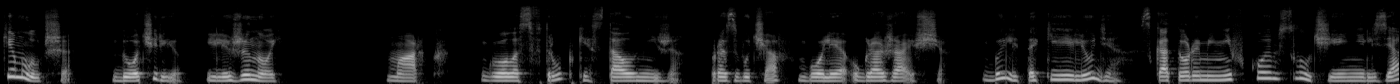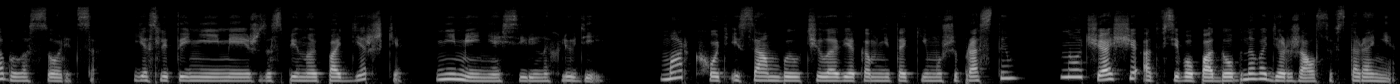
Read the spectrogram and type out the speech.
кем лучше, дочерью или женой?» Марк. Голос в трубке стал ниже, прозвучав более угрожающе. Были такие люди, с которыми ни в коем случае нельзя было ссориться, если ты не имеешь за спиной поддержки не менее сильных людей. Марк хоть и сам был человеком не таким уж и простым, но чаще от всего подобного держался в стороне,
